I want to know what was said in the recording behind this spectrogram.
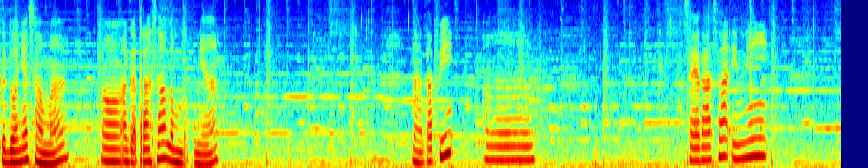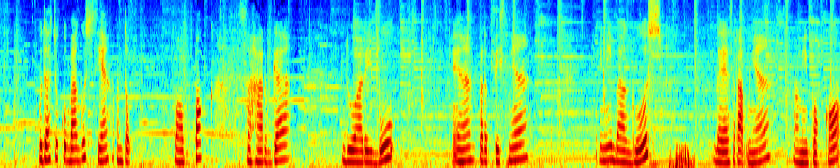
Keduanya sama uh, agak terasa lembabnya nah tapi uh, saya rasa ini udah cukup bagus ya untuk popok seharga 2000 ya per ini bagus daya serapnya mami pokok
